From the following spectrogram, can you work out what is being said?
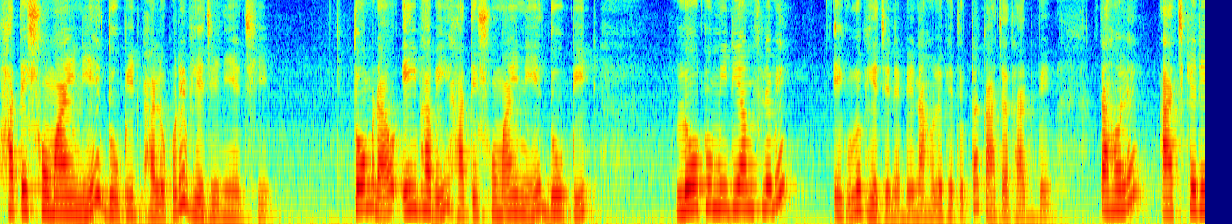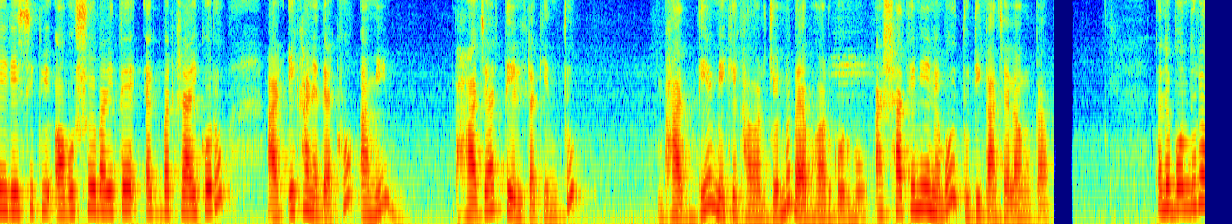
হাতে সময় নিয়ে দু পিঠ ভালো করে ভেজে নিয়েছি। তোমরাও এইভাবেই হাতে সময় নিয়ে দু পিঠ লো টু মিডিয়াম ফ্লেমে এগুলো ভেজে নেবে, না হলে ভেতরটা কাঁচা থাকবে। তাহলে আজকের এই রেসিপি অবশ্যই বাড়িতে একবার ট্রাই করো। আর এখানে দেখো, আমি ভাজার তেলটা কিন্তু ভাত দিয়ে মেখে খাওয়ার জন্য ব্যবহার করব। আর সাথে নিয়ে নেব দুটি কাঁচা লঙ্কা। তাহলে বন্ধুরা,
